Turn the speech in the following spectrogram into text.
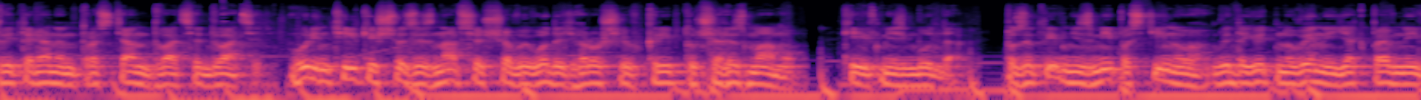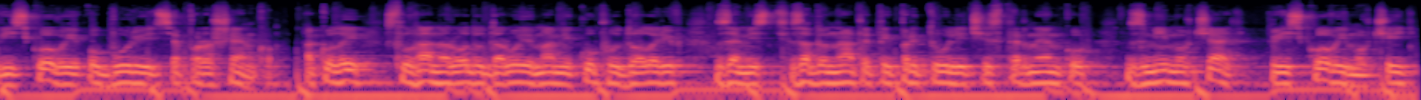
Твітерянин Тростян 2020. Гурін тільки що зізнався, що виводить гроші в кріпту через маму. Київміськбудда. Позитивні змі постійно видають новини, як певний військовий обурюється Порошенком. А коли слуга народу дарує мамі купу доларів замість задонатити притулі чи Стерненку, змі мовчать. Військовий мовчить.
